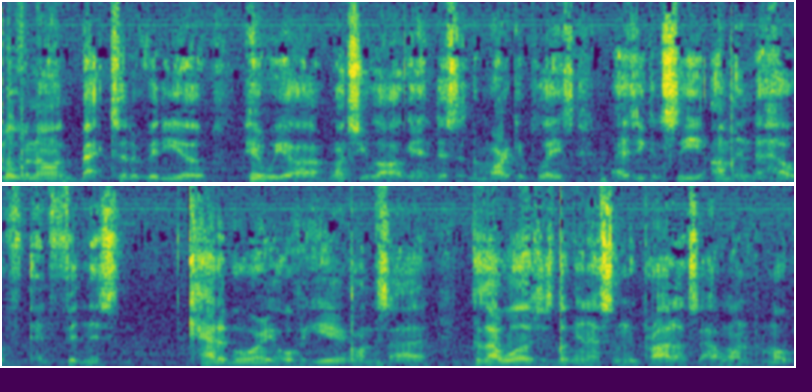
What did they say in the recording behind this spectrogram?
moving on back to the video, here we are. Once you log in, this is the marketplace. As you can see, I'm in the health and fitness category over here on the side because I was just looking at some new products that I want to promote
